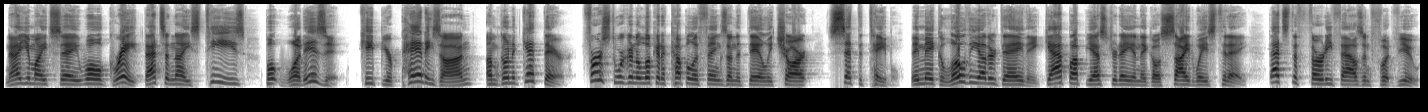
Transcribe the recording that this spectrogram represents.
Now you might say, well, great, that's a nice tease, but what is it? Keep your panties on. I'm going to get there. First, we're going to look at a couple of things on the daily chart, set the table. They make a low the other day, they gap up yesterday, and they go sideways today. That's the 30,000 foot view.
